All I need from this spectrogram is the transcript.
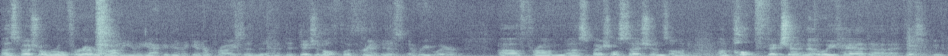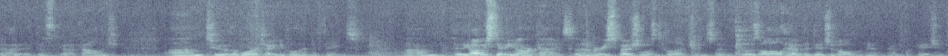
a special role for everybody in the academic enterprise, and the, and the digital footprint is everywhere. Uh, from uh, special sessions on, on pulp fiction that we've had uh, at this, uh, at this uh, college, um, to the more technical end of things, um, to the Augustinian archives, the very specialist collections, and those all have the digital implications.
